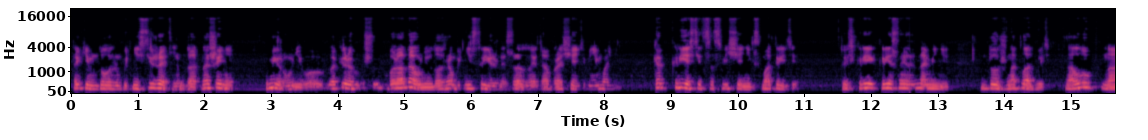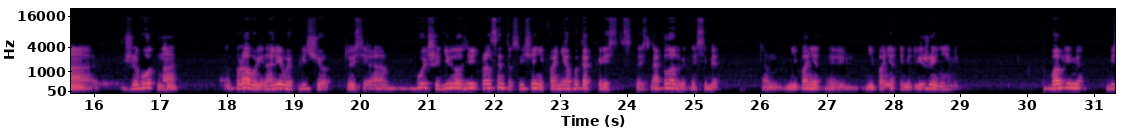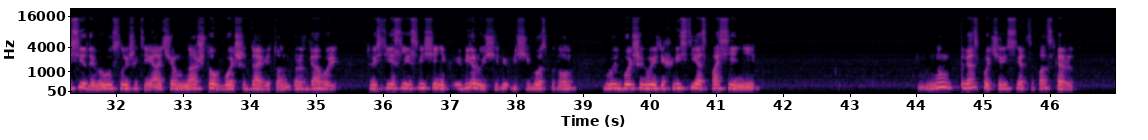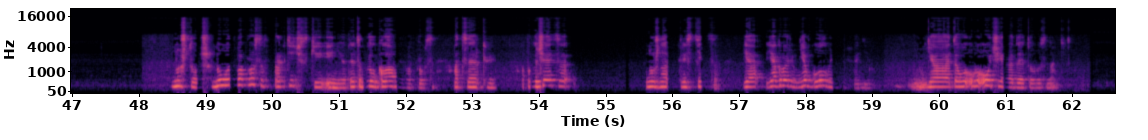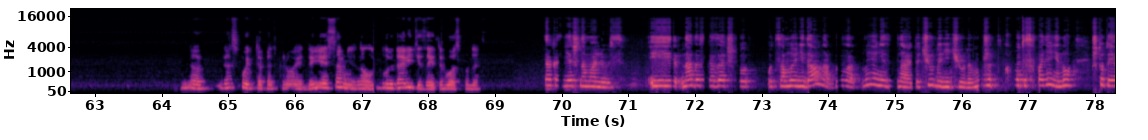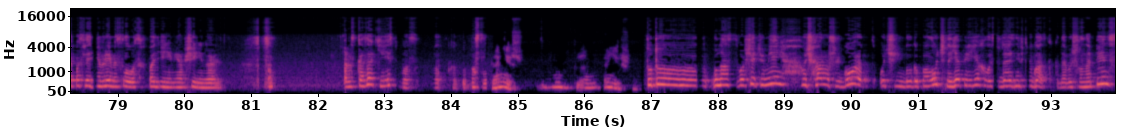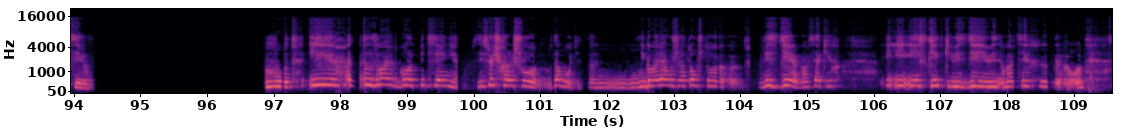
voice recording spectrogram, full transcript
таким должен быть нестяжательным до отношений к миру у него. Во-первых, борода у него должна быть не стриженная, сразу на это обращайте внимание. Как крестится священник, смотрите. То есть кре- крестное знамение должен накладывать на лоб, на живот, на правое и на левое плечо. То есть а, больше 99% священников, они абы как крестятся. То есть накладывают на себя там непонятные, непонятными движениями. Во время беседы вы услышите, о чем, на что больше давит он в разговоре. То есть, если священник верующий, любящий Господа, он будет больше говорить о Христе, о спасении. Ну, Господь через сердце подскажет. ну что ж, ну вот вопросов практически и нет. Это был главный вопрос о церкви. А получается, нужно креститься. Я, я говорю, мне в голову не приходило. Я это очень рада это узнать. Да, Господь так открывает. Да я и сам не знал. Благодарите за это Господа. Я, конечно, молюсь. И надо сказать, что вот со мной недавно было, ну, я не знаю, это чудо, не чудо, может, какое-то совпадение, но что-то я последнее время слово совпадение мне вообще не нравится. Рассказать есть у вас, вот, как бы, послушать? Конечно. Ну, да, ну, конечно. Тут э, у нас вообще Тюмень очень хороший город, очень благополучный. Я переехала сюда из Нефтеюганска, когда вышла на пенсию. Вот. И это называют город пенсионеров. Здесь очень хорошо заботятся. Не говоря уже о том, что э, везде, во всяких и, и- и скидки везде, и во всех э,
